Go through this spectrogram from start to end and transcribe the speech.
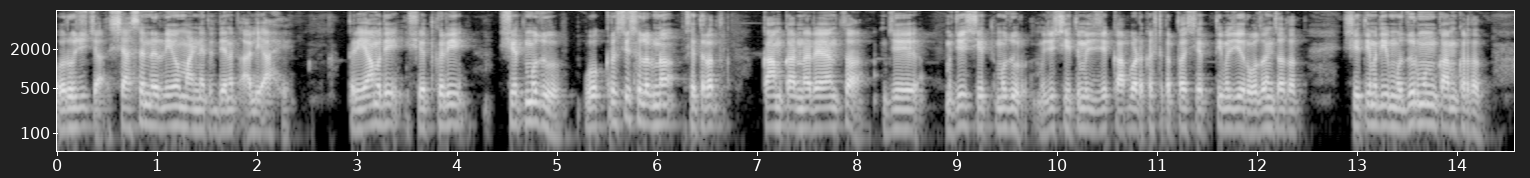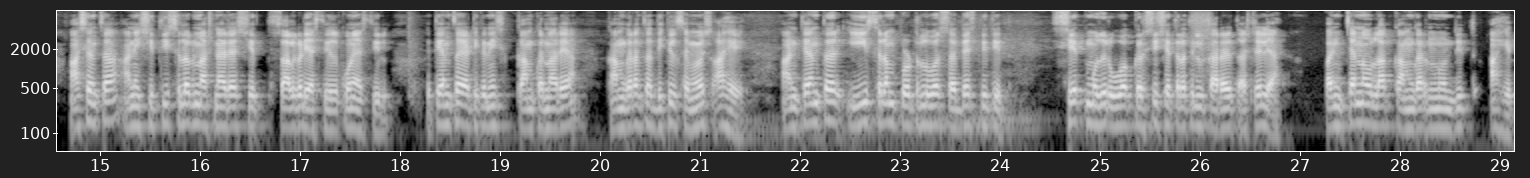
रोजीच्या शासन निर्णय मान्यता देण्यात आले आहे. तर यामध्ये शेतकरी शेतमजूर व कृषी संलग्न क्षेत्रात काम करणाऱ्यांचा जे म्हणजे शेतमजूर म्हणजे शेतीमध्ये जे कापड कष्ट करतात शेतीमध्ये रोजाने जातात शेतीमध्ये मजूर म्हणून काम करतात अशांचा आणि शेती संलग्न असणाऱ्या शेत सालगडी असतील कोणी असतील तर त्यांचा या ठिकाणी काम करणाऱ्या कामगारांचा देखील समावेश आहे. आणि त्यानंतर ई श्रम पोर्टलवर सद्यस्थितीत शेतमजूर व कृषी क्षेत्रातील कार्यरत असलेल्या पंच्याण्णव लाख कामगार नोंदीत आहेत.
